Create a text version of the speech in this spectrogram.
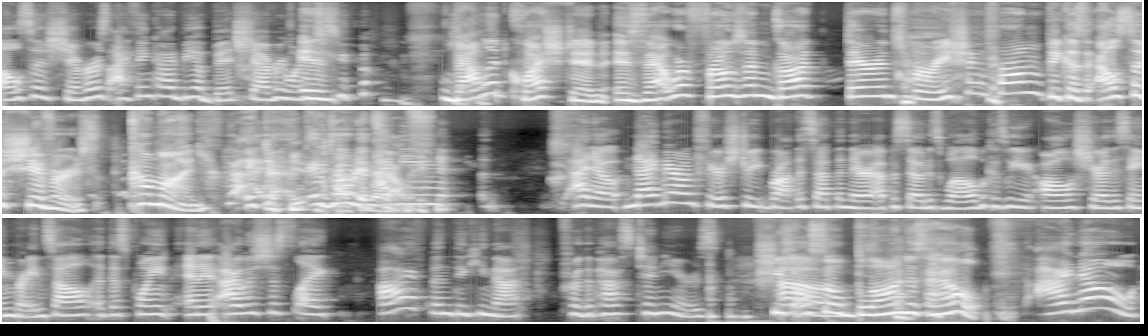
Elsa Shivers, I think I'd be a bitch to everyone Is- too. Valid question: Is that where Frozen got their inspiration from? Because Elsa shivers. Come on, it, it wrote Definitely. I mean, I know Nightmare on Fear Street brought this up in their episode as well because we all share the same brain cell at this point, and it, I was just like, I've been thinking that for the past ten years. She's um, also blonde as hell. I know.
